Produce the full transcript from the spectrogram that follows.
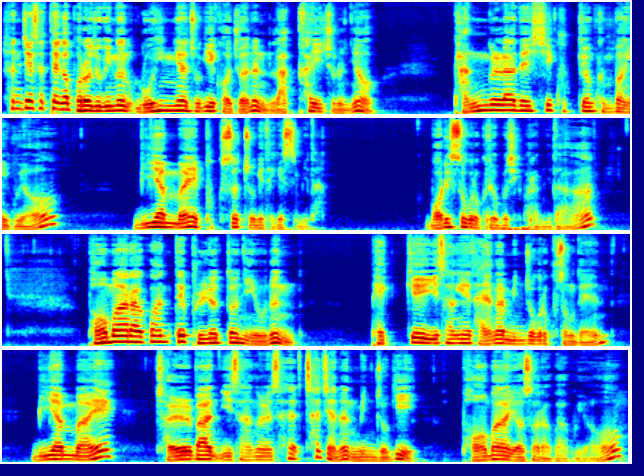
현재 사태가 벌어지고 있는 로힝야족이 거주하는 라카이주는요. 방글라데시 국경 근방이고요. 미얀마의 북서쪽이 되겠습니다. 머릿속으로 그려보시기 바랍니다. 버마라고 한때 불렸던 이유는 100개 이상의 다양한 민족으로 구성된 미얀마의 절반 이상을 사, 차지하는 민족이 버마여서라고 하고요.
